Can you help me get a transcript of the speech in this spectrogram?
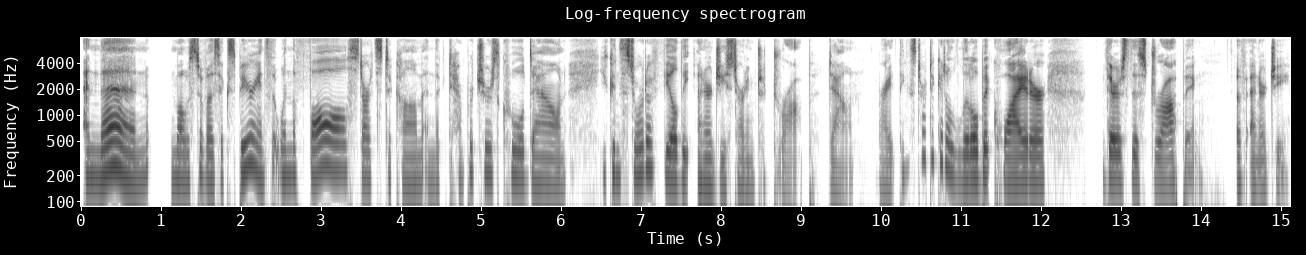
And then most of us experience that when the fall starts to come and the temperatures cool down, you can sort of feel the energy starting to drop down right? Things start to get a little bit quieter. There's this dropping of energy.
